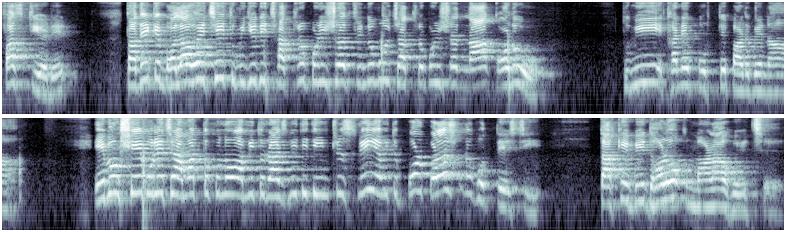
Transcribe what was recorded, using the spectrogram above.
ফার্স্ট ইয়ারের তাদেরকে বলা হয়েছে, তুমি যদি ছাত্র পরিষদ, তৃণমূল ছাত্র পরিষদ না করো, তুমি এখানে পড়তে পারবে না। এবং সে বলেছে, আমার তো কোনো, আমি তো রাজনীতিতে ইন্টারেস্ট নেই, আমি তো পড়- পড়াশোনা করতে এসেছি। তাকে বেধড়ক মারা হয়েছে।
